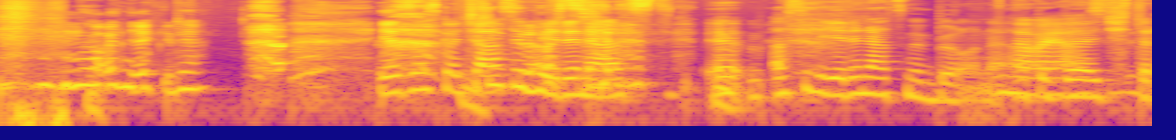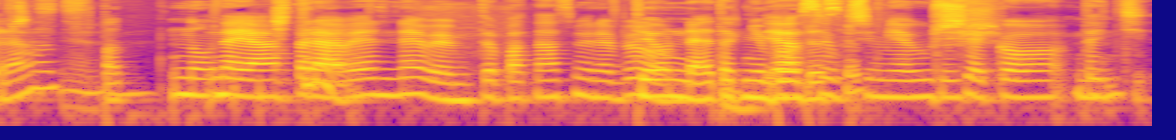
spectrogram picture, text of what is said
no někde. Já jsem skončila asi v 11. Asi v 11 mi bylo, ne? No, a to bylo 14? Pat, no, ne, já 14. právě nevím, to 15 mi nebylo. Jo, ne, tak mě bylo Já 10. si upřímně už, už jako teď hmm.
